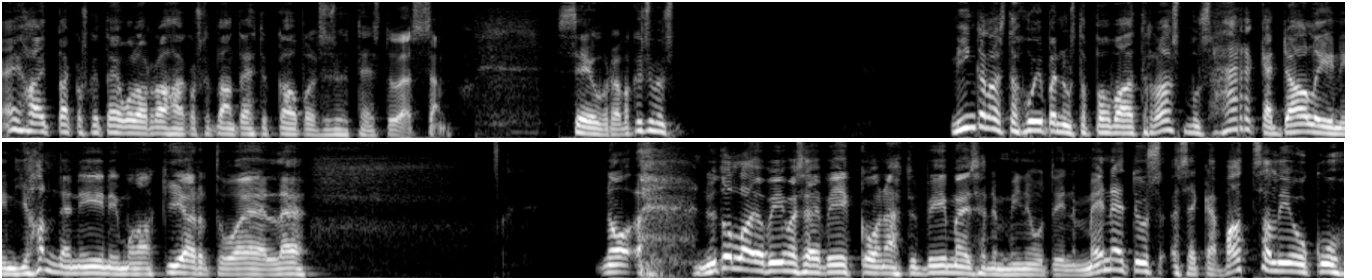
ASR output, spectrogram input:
ei haittaa, koska Teuvolla on rahaa, koska tämä on tehty kaupallisessa yhteistyössä. Seuraava kysymys. Minkälaista huipennusta povaat Rasmus Härkä Dalinin Janne Niinimaa kiertueelle? No, nyt ollaan jo viimeiseen viikkoon nähty viimeisen minuutin menetys sekä vatsaliuku,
